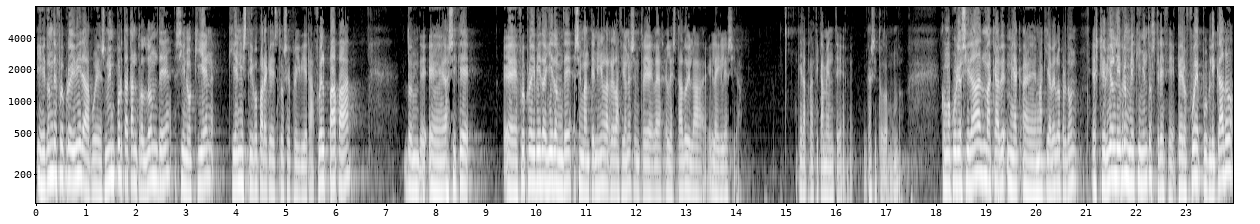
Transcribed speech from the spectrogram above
¿Y dónde fue prohibida? Pues no importa tanto el dónde, sino quién, quién instigó para que esto se prohibiera. Fue el Papa, donde, eh, así que eh, fue prohibido allí donde se mantenían las relaciones entre el Estado y la, y la Iglesia, que era prácticamente casi todo el mundo. Como curiosidad, eh, Maquiavelo perdón, escribió el libro en 1513, pero fue publicado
